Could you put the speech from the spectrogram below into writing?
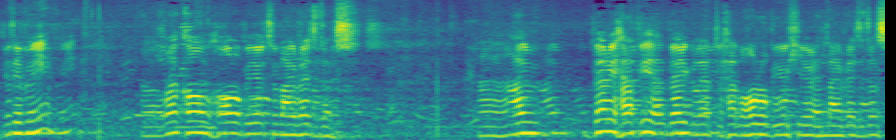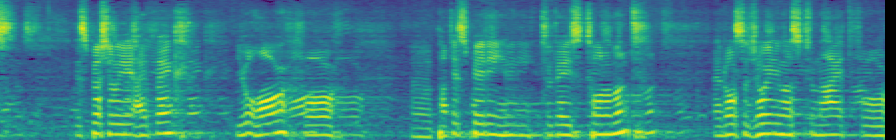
good evening. Uh, welcome all of you to my residence. Uh, I'm very happy and very glad to have all of you here in my residence. Especially, I thank you all for uh, participating in today's tournament and also joining us tonight for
